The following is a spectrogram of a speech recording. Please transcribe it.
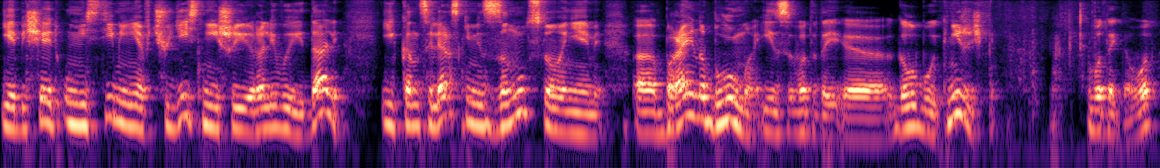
и обещает унести меня в чудеснейшие ролевые дали и канцелярскими занудствованиями э, Брайана Блума из вот этой э, голубой книжечки. Вот это вот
